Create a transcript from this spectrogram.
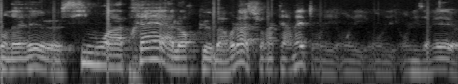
avait euh, six mois après, alors que bah, voilà, sur Internet, on les, on les, on les, on les avait euh,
